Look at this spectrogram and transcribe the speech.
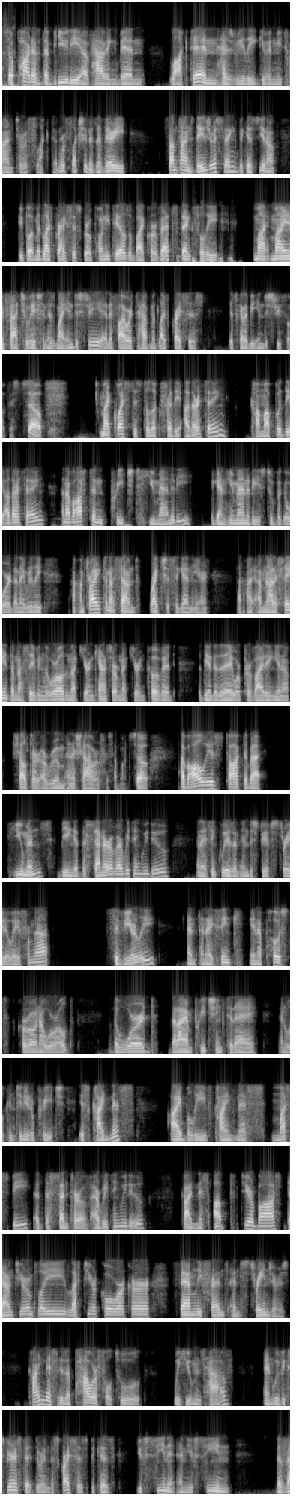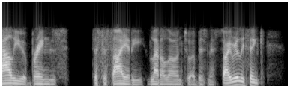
so part of the beauty of having been locked in has really given me time to reflect. And reflection is a very sometimes dangerous thing because you know people at midlife crisis grow ponytails and buy Corvettes. Thankfully, my my infatuation is my industry, and if I were to have midlife crisis, it's going to be industry focused. So my quest is to look for the other thing, come up with the other thing, and I've often preached humanity. Again, humanity is too big a word, and I really I'm trying to not sound righteous again here. I, I'm not a saint. I'm not saving the world. I'm not curing cancer. I'm not curing COVID at the end of the day, we're providing, you know, shelter, a room, and a shower for someone. So I've always talked about humans being at the center of everything we do. And I think we as an industry have strayed away from that severely. And, and I think in a post corona world, the word that I am preaching today and will continue to preach is kindness. I believe kindness must be at the center of everything we do. Kindness up to your boss, down to your employee, left to your coworker, family, friends, and strangers. Kindness is a powerful tool we humans have, and we've experienced it during this crisis because you've seen it and you've seen the value it brings to society, let alone to a business. So I really think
